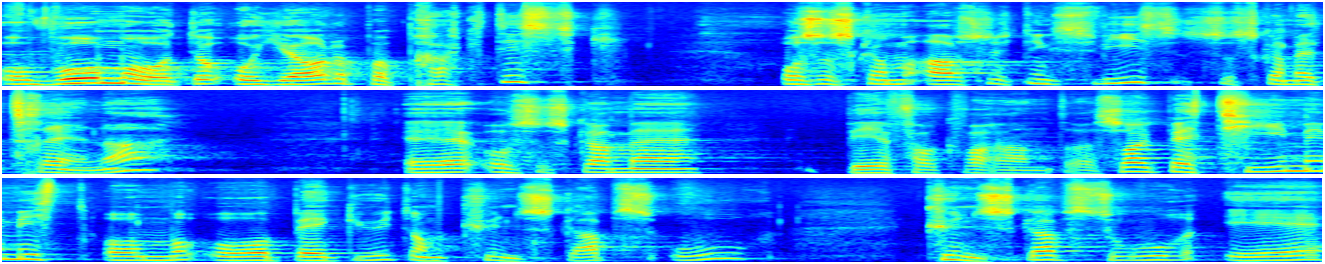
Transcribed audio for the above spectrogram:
og vår måte å gjøre det på praktisk. Og så skal vi avslutningsvis så skal vi trene, og så skal vi be for hverandre. Så har jeg bedt teamet mitt om å be Gud om kunnskapsord. Kunnskapsord er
